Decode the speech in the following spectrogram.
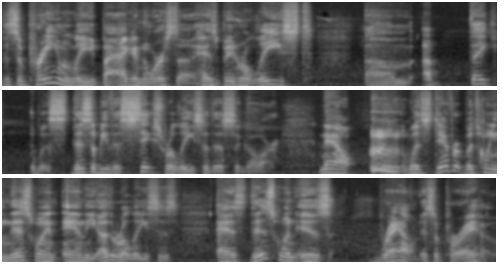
The Supreme Leaf by Aganorsa has been released. Um, I think it was this will be the sixth release of this cigar. Now, what's different between this one and the other releases, as this one is round, it's a parejo,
